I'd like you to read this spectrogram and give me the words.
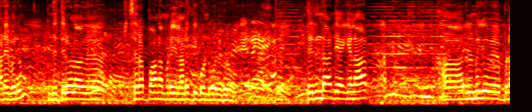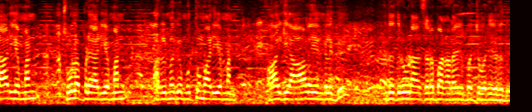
அனைவரும் இந்த திருவிழாவை சிறப்பான முறையில் நடத்தி கொண்டு வருகிறோம். திருந்தாண்டி ஐயனார் அருள்மிகு பிடாரியம்மன் சூழப்பிடாரியம்மன் அருள்மிகு முத்துமாரியம்மன் ஆகிய ஆலயங்களுக்கு இந்த திருவிழா சிறப்பாக நடைபெற்று வருகிறது.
